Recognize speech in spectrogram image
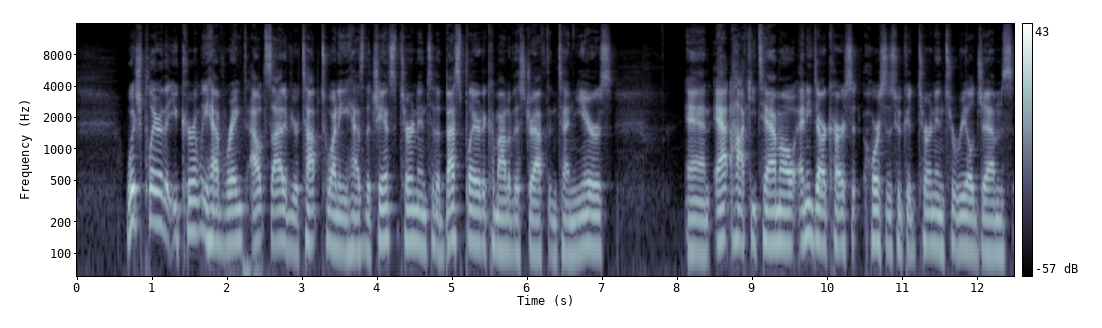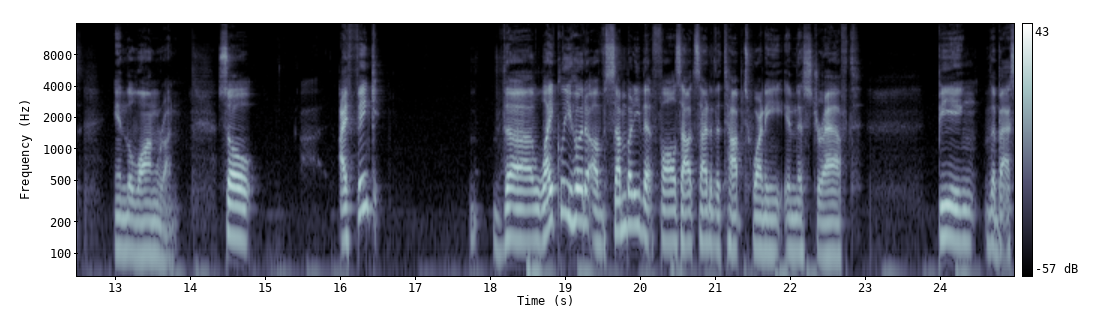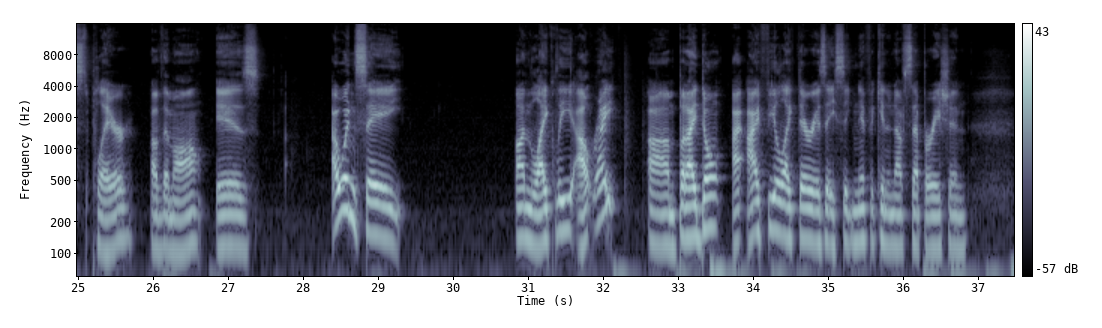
which player that you currently have ranked outside of your top twenty has the chance to turn into the best player to come out of this draft in ten years? And at Hockey Tamo, any dark horses who could turn into real gems in the long run. So, I think the likelihood of somebody that falls outside of the top 20 in this draft being the best player of them all is I wouldn't say unlikely outright. Um, but I don't I, I feel like there is a significant enough separation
